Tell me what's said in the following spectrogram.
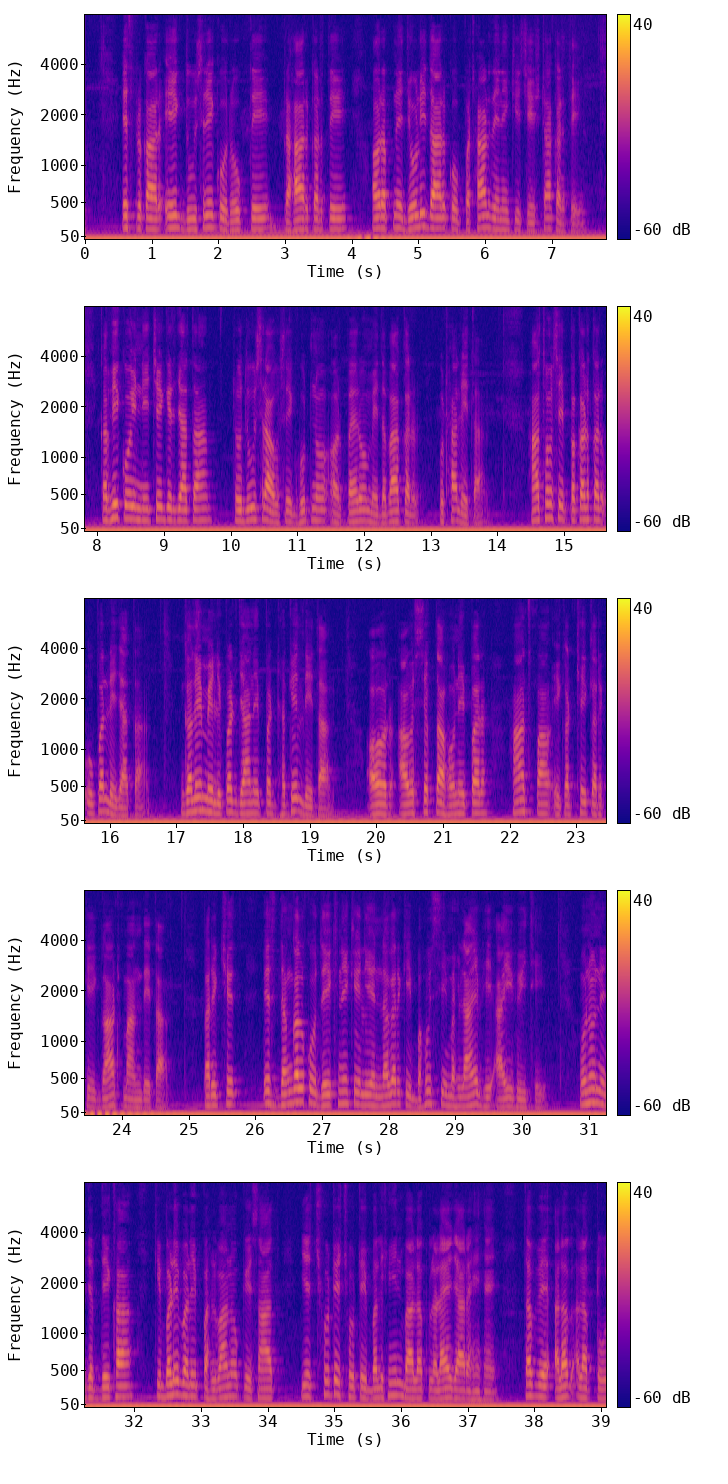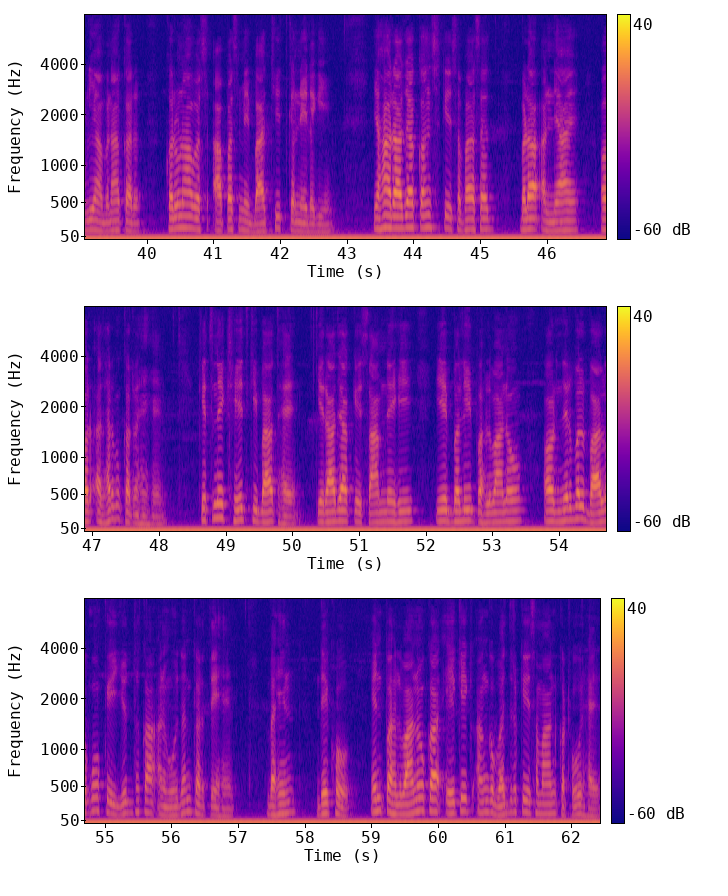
इस प्रकार एक दूसरे को रोकते, प्रहार करते और अपने जोड़ीदार को पछाड़ देने की चेष्टा करते। कभी कोई नीचे गिर जाता तो दूसरा उसे घुटनों और पैरों में दबाकर उठा लेता। हाथों से पकड़कर ऊपर ले जाता। गले में लिपट जाने पर ढकेल देता और आवश्यकता होने पर हाथ पाँव इकट्ठे करके गांठ बाँध देता। परीक्षित इस दंगल को देखने के लिए नगर की बहुत सी महिलाएँ भी आई हुई थी। उन्होंने जब देखा कि बड़े बड़े पहलवानों के साथ ये छोटे छोटे बलहीन बालक लड़ाए जा रहे हैं, तब वे अलग अलग टोलियाँ बनाकर करुणावश आपस में बातचीत करने लगी। यहाँ राजा कंस के सभासद बड़ा अन्याय और अधर्म कर रहे हैं। कितने खेत की बात है कि राजा के सामने ही ये बली पहलवानों और निर्बल बालकों के युद्ध का अनुमोदन करते हैं। बहन, देखो, इन पहलवानों का एक एक अंग वज्र के समान कठोर है।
